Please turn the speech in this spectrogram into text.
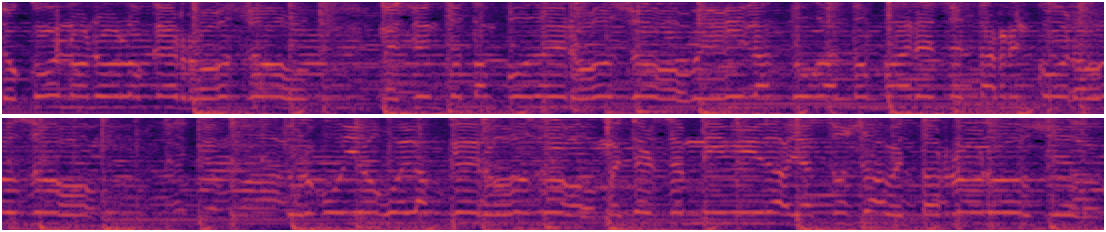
Toco en oro lo que rozo, me siento tan poderoso. Vigila tu gato, parece estar rencoroso. Tu orgullo huele asqueroso, meterse en mi vida ya tú sabes, está horroroso.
